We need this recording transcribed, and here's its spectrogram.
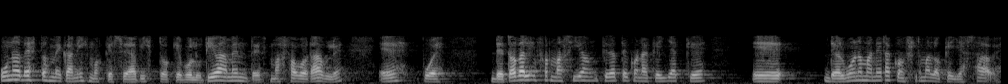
Uno de estos mecanismos que se ha visto que evolutivamente es más favorable es, pues, de toda la información, quédate con aquella que eh, de alguna manera confirma lo que ya sabes.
